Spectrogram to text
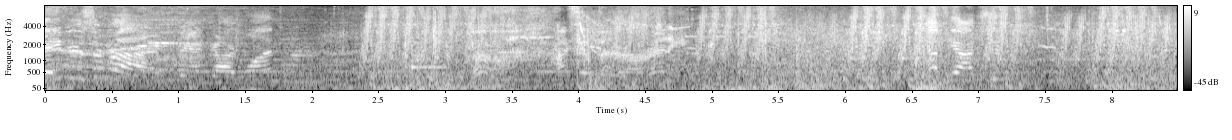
Saviors arrived, Vanguard 1. Oh, I feel better already. I've got you.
